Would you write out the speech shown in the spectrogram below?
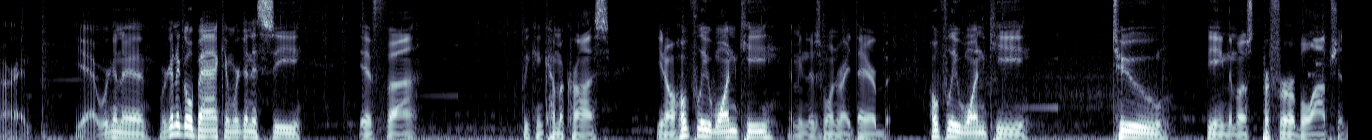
All right. Yeah, we're gonna we're gonna go back and we're gonna see if uh, if we can come across, you know, hopefully one key. I mean, there's one right there, but hopefully one key, two being the most preferable option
